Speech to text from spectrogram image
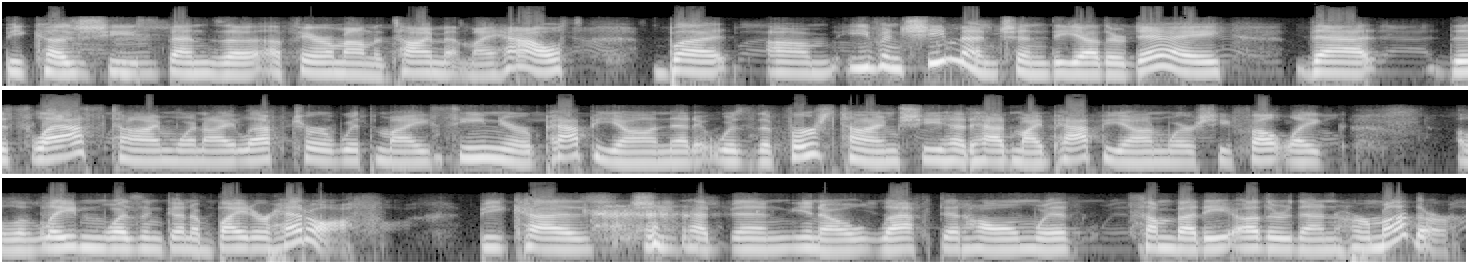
because she Mhm. spends a, a fair amount of time at my house. But um, even she mentioned the other day that this last time when I left her with my senior Papillon, that it was the first time she had had my Papillon where she felt like a Layden wasn't going to bite her head off because she had been, you know, left at home with somebody other than her mother.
